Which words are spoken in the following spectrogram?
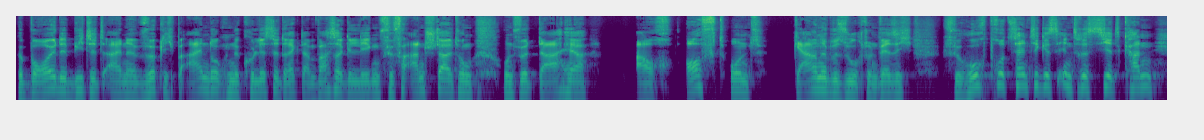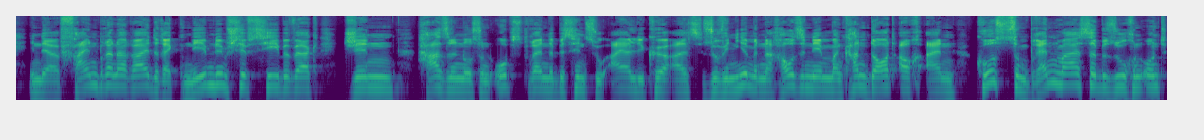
Gebäude bietet eine wirklich beeindruckende Kulisse direkt am Wasser gelegen für Veranstaltungen und wird daher auch oft und gerne besucht. Und wer sich für Hochprozentiges interessiert, kann in der Feinbrennerei direkt neben dem Schiffshebewerk Gin, Haselnuss und Obstbrände bis hin zu Eierlikör als Souvenir mit nach Hause nehmen. Man kann dort auch einen Kurs zum Brennmeister besuchen und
